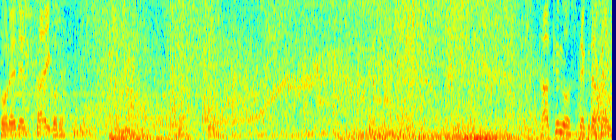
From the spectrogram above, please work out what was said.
これで最後です。覚悟してくださいね。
